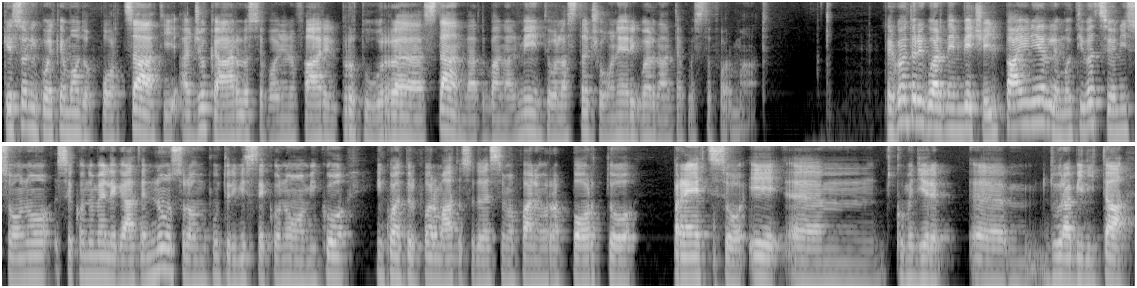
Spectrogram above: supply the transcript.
che sono in qualche modo forzati a giocarlo se vogliono fare il Pro Tour eh, standard banalmente o la stagione riguardante a questo formato. Per quanto riguarda invece il Pioneer, le motivazioni sono secondo me legate non solo da un punto di vista economico, in quanto il formato, se dovessimo fare un rapporto prezzo e, ehm, come dire, ehm, durabilità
